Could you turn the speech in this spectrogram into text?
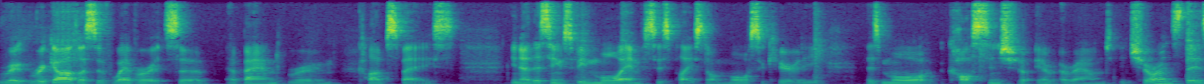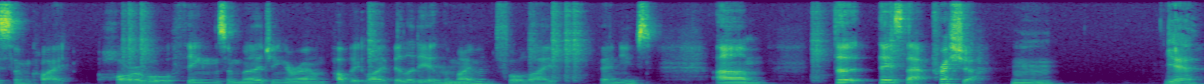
re- regardless of whether it's a, a band room, club space, you know, there seems to be more emphasis placed on more security. There's more costs insu- around insurance. There's some quite horrible things emerging around public liability at the Mm. moment for live venues. Um, that there's that pressure. Mm. Yeah.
